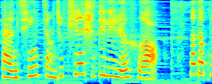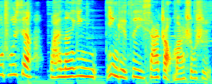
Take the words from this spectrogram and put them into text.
感情讲究天时地利人和，那他不出现，我还能硬硬给自己瞎找吗？是不是？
